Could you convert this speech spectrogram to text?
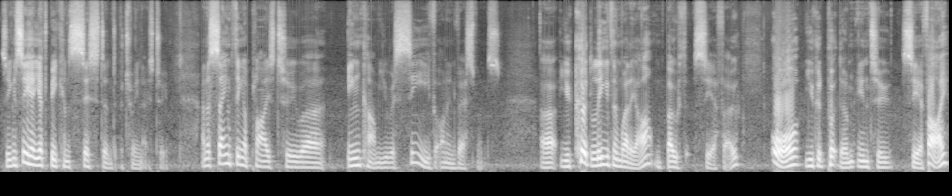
So you can see here you have to be consistent between those two. And the same thing applies to uh, income you receive on investments. Uh, you could leave them where they are, both CFO, or you could put them into CFI,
